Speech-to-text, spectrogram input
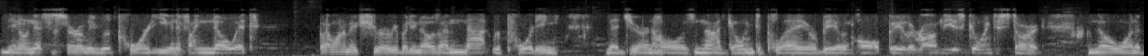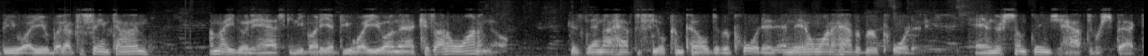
you know, necessarily report, even if I know it. But I want to make sure everybody knows I'm not reporting that Jaren Hall is not going to play or Baylor Hall, Baylor Romney is going to start. No one at BYU. But at the same time, I'm not even going to ask anybody at BYU on that because I don't want to know. Because then I have to feel compelled to report it, and they don't want to have it reported. And there's some things you have to respect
